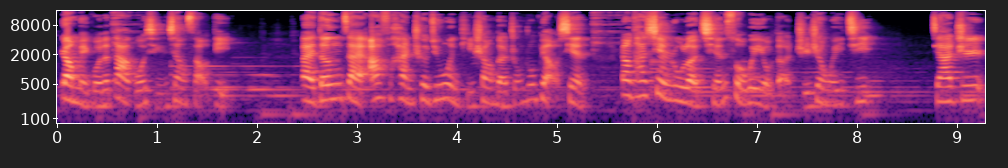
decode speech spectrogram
让美国的大国形象扫地。拜登在阿富汗撤军问题上的种种表现，让他陷入了前所未有的执政危机。加之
